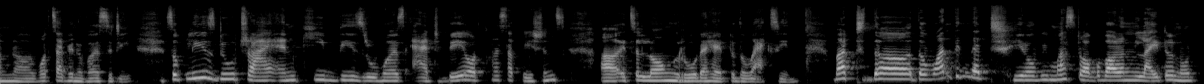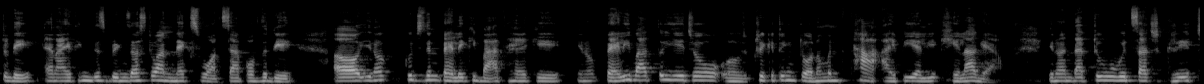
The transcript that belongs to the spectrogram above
on WhatsApp university so please do try and keep these rumours at bay और थोड़ा सा patience it's a long road ahead to the vaccine But the the one thing that you know we must talk about on a lighter note today, and I think this brings us to our next WhatsApp of the day. Uh, you know, कुछ दिन पहले की बात है कि यू you नो know, पहली बात तो ये जो क्रिकेटिंग uh, टूर्नामेंट था आईपीएल ये खेला गया। You know and to with such great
